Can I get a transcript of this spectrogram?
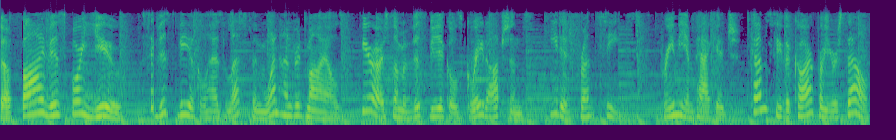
the 5 is for you. This vehicle has less than 100 miles. Here are some of this vehicle's great options. Heated front seats, premium package. Come see the car for yourself.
